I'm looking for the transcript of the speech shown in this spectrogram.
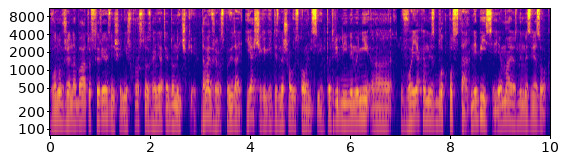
Воно вже набагато серйозніше, ніж просто зганяти донички. Давай вже розповідай. Ящик, який ти знайшов у скованці, потрібний не мені, а воякам із блокпоста. Не бійся, я маю з ними зв'язок.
